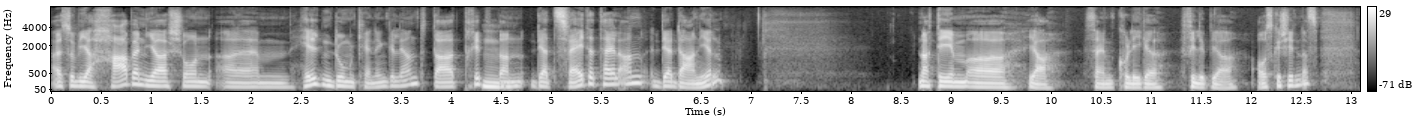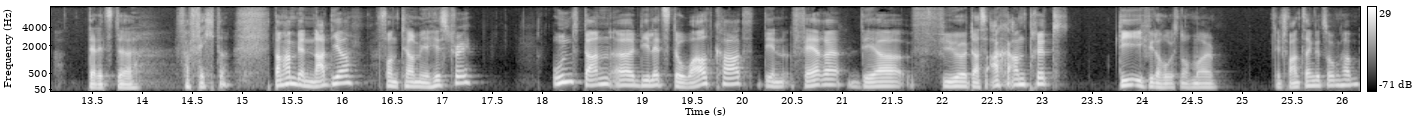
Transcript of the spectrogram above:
Also wir haben ja schon ähm, Heldendum kennengelernt. Da tritt Mhm. dann der zweite Teil an, der Daniel. Nachdem äh, ja, sein Kollege Philipp ja ausgeschieden ist. Der letzte Verfechter. Dann haben wir Nadja von Tell Me a History. Und dann äh, die letzte Wildcard, den Fähre, der für das Ach antritt, die, ich wiederhole es nochmal, den Schwanz eingezogen haben,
